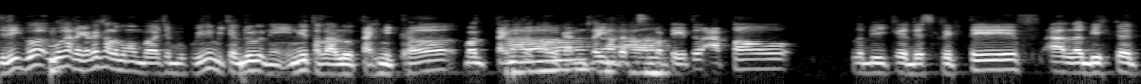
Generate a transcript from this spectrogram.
Jadi gue gue kadang-kadang kalau mau membaca buku ini mikir dulu nih, ini terlalu teknikal, teknikal uh, kan ribet uh, seperti itu atau lebih ke deskriptif, uh, lebih ke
